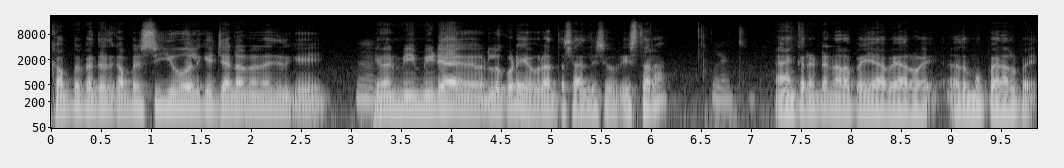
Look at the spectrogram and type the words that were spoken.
కంపెనీ పెద్ద పెద్ద కంపెనీ సీఈఓలకి జనరల్ మేనేజర్కి. ఈవెన్ మీ మీడియాలో కూడా ఎవరు అంత శాలరీస్ ఎవరు ఇస్తారా. యాంకర్ అంటే నలభై యాభై అరవై లేదా ముప్పై నలభై.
